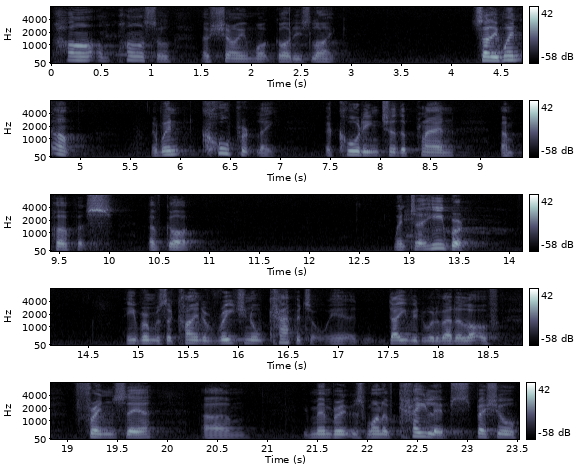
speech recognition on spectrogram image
part and parcel of showing what God is like. So they went up. They went corporately according to the plan and purpose of God. Went to Hebron. Hebron was a kind of regional capital. David would have had a lot of friends there. Um, remember, it was one of Caleb's special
